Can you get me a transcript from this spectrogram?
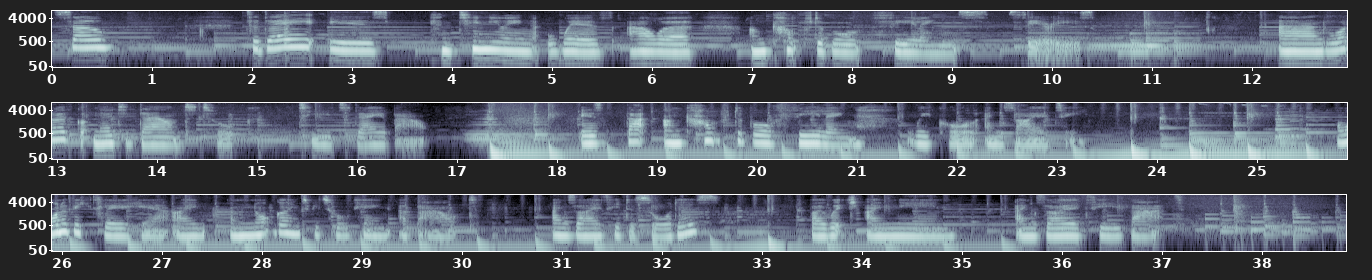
So today is continuing with our uncomfortable feelings series. And what I've got noted down to talk to you today about is that uncomfortable feeling we call anxiety. Want to be clear here. I am not going to be talking about anxiety disorders, by which I mean anxiety that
